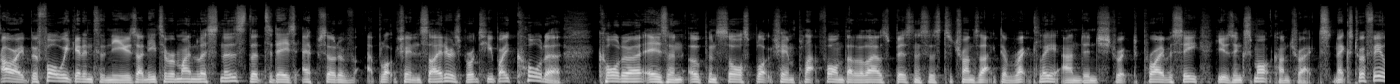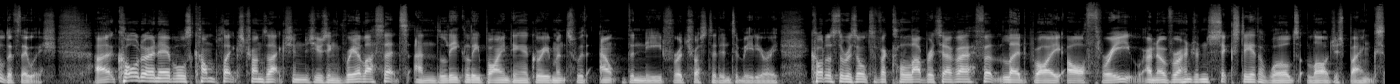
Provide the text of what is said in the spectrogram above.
all right, before we get into the news, I need to remind listeners that today's episode of Blockchain Insider is brought to you by Corda. Corda is an open source blockchain platform that allows businesses to transact directly and in strict privacy using smart contracts next to a field if they wish. Uh, Corda enables complex transactions using real assets and legally binding agreements without the need for a trusted intermediary. Corda is the result of a collaborative effort led by R3 and over 160 of the world's largest banks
